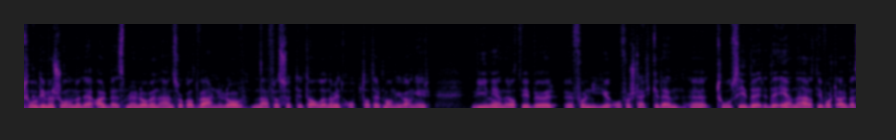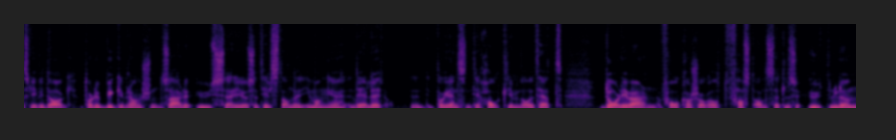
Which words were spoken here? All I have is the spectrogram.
to dimensjoner med det. Arbeidsmiljøloven er en såkalt vernelov. Den er fra 70-tallet. Den har blitt oppdatert mange ganger. Vi mener at vi bør eh, fornye og forsterke den. Eh, to sider. Det ene er at i vårt arbeidsliv i dag, tar du byggebransjen, så er det useriøse tilstander i mange deler. På grensen til halvkriminalitet. Dårlig vern. Folk har såkalt fast ansettelse uten lønn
